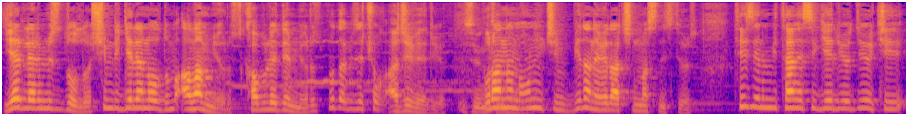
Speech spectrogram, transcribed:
yerlerimiz dolu. Şimdi gelen oldu mu alamıyoruz. Kabul edemiyoruz. Bu da bize çok acı veriyor. Üzüntü Buranın onun için bir an evvel açılmasını istiyoruz. Teyzenin bir tanesi geliyor diyor ki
